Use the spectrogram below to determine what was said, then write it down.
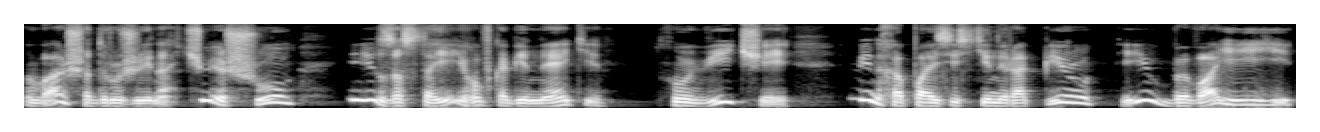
Ваша дружина чує шум і застає його в кабінеті. У відчаї він хапає зі стіни рапіру і вбиває її.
